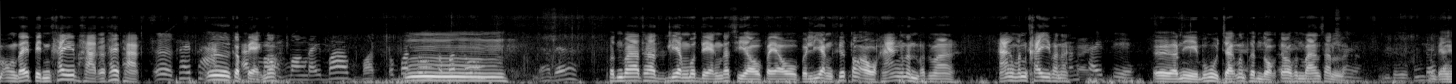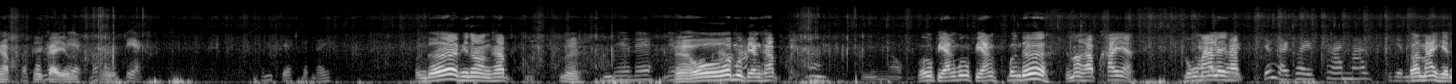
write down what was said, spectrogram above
มองได้เป็นไข่ผักกับไข่ผัก เออไข่ผ่าเออกระแปลกเนอะ มองได้บ่บ่บ่อืตรงกับบ่ตรงมเดี๋ยวเด้อเพิ่นว่าถ้าเลี้ยงมดแดงถ้าสิเอาไปเอาไปเลี้ยงคือต้องเอาหางนั่นเพิ่นว่าหางมันไข่พะนะมันไข่เตะเอออันนี้บ่ฮู้จักน้ำเพิ่นดอกแต่ว่าเพิ่นว่าซั่นล่ะเออเด้อเป็นไงครับแล้วก็ไก่ๆ มันแตกเอมันอแตกมันแตกกันไดเพิ่นเด้อพี่น้องครับเออเด้เด้เด้เออโอ้ยมือเปียงครับถึงเอาเบิ่งเปียงเบิ่งเปียงเบิ่งเด้อเห็นบ่ครับไข่อะลงมาเลยครับจังไดค่อยผ่านมาเห็นตอนมาเห็น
